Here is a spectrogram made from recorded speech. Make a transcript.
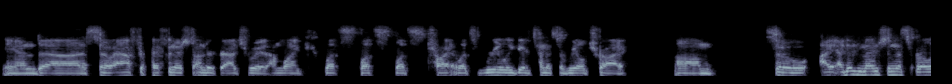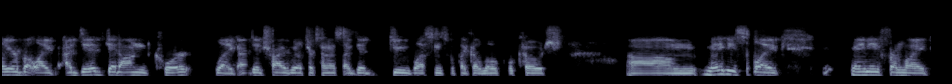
and uh, so after I finished undergraduate, I'm like, let's let's let's try let's really give tennis a real try. Um, so I, I didn't mention this earlier, but like I did get on court. Like I did try wheelchair tennis. I did do lessons with like a local coach. Um, maybe so like maybe from like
